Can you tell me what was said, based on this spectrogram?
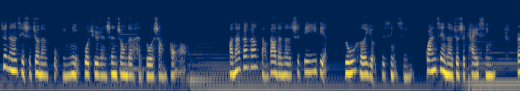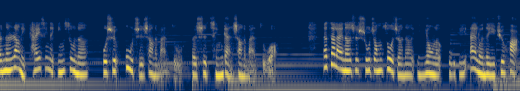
这呢其实就能抚平你过去人生中的很多伤痛哦。好，那刚刚讲到的呢是第一点，如何有自信心，关键呢就是开心，而能让你开心的因素呢，不是物质上的满足，而是情感上的满足哦。那再来呢是书中作者呢引用了伍迪·艾伦的一句话：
